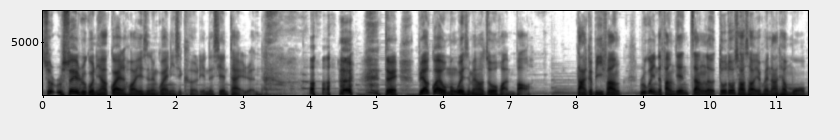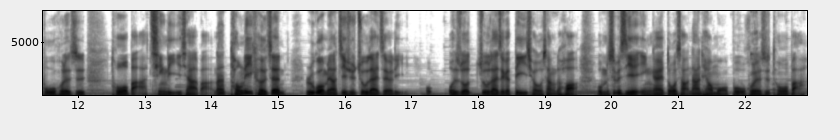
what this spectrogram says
所所以如果你要怪的话，也只能怪你是可怜的现代人。对，不要怪我们为什么要做环保。打个比方，如果你的房间脏了，多多少少也会拿条抹布或者是拖把清理一下吧。那同理可证，如果我们要继续住在这里，我我是说住在这个地球上的话，我们是不是也应该多少拿条抹布或者是拖把？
